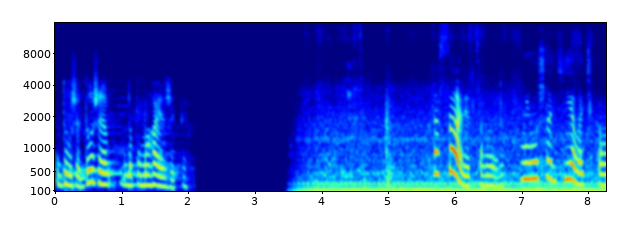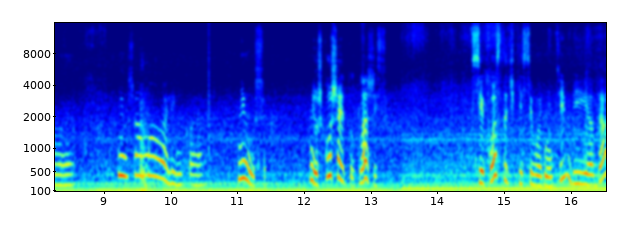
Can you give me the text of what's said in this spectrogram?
дуже-дуже допомагає жити. Красавица моя, Нюша, девочка моя, Нюша маленькая. Нюшек, Нюш, кушай тут, ложись. Все косточки сегодня тебе, да?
